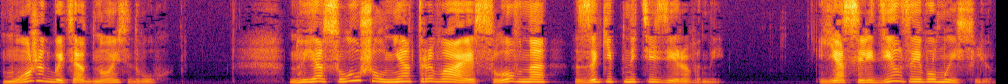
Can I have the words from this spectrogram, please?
может быть, одно из двух. Но я слушал, не отрываясь, словно загипнотизированный. Я следил за его мыслью,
